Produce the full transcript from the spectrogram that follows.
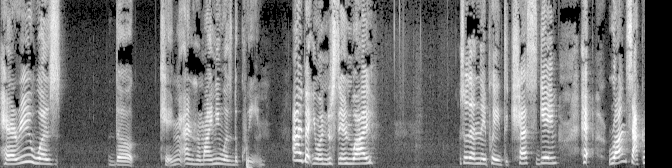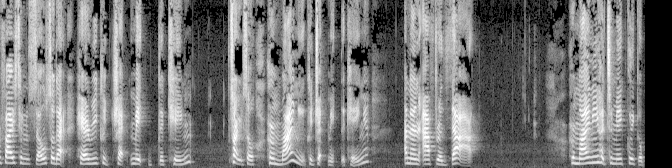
Harry was the king and Hermione was the queen. I bet you understand why. So then they played the chess game. Ron sacrificed himself so that Harry could checkmate the king. Sorry, so Hermione could checkmate the king. And then after that, Hermione had to make like a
